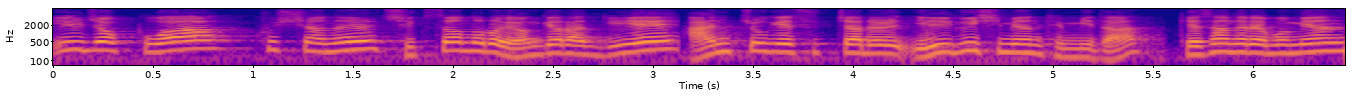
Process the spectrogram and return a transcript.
일적부와 쿠션을 직선으로 연결한 뒤에 안쪽의 숫자를 읽으시면 됩니다. 계산을 해보면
